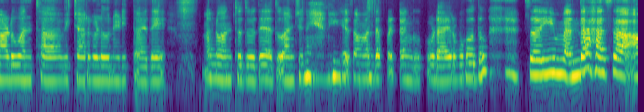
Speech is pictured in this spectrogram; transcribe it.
ಮಾಡುವಂಥ ವಿಚಾರಗಳು ನಡೀತಾ ಇದೆ ಅನ್ನುವಂಥದ್ದು ಇದೆ. ಅದು ಆಂಜನೇಯನಿಗೆ ಸಂಬಂಧಪಟ್ಟಂಗೂ ಕೂಡ ಇರಬಹುದು ಸೊ ಈ ಮಂದಹಾಸ, ಆ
